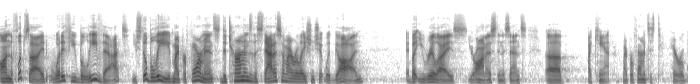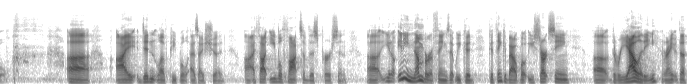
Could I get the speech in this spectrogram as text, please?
On the flip side, what if you believe that, you still believe my performance determines the status of my relationship with God, but you realize, you're honest in a sense, uh, I can't. My performance is terrible. uh, I didn't love people as I should. Uh, I thought evil thoughts of this person. Uh, you know, any number of things that we could, could think about, but you start seeing uh, the reality, right? The,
